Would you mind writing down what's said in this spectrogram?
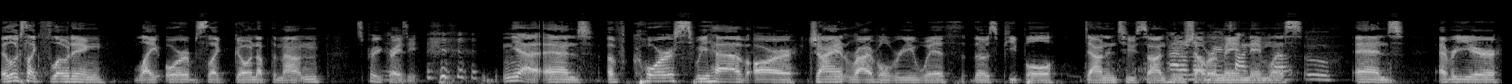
it looks like floating light orbs like going up the mountain. It's pretty crazy. yeah, and of course we have our giant rivalry with those people down in Tucson who shall remain nameless. And every year,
